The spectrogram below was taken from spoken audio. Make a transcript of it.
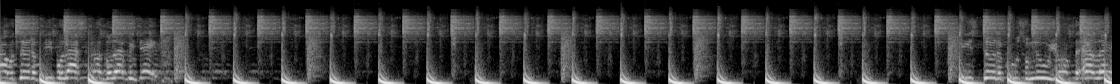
power to the people that struggle every day. Peace to the crews from New York to LA.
